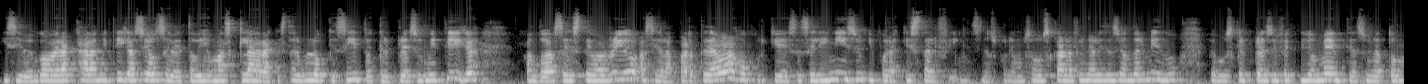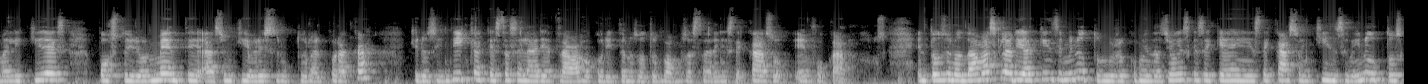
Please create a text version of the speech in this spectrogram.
y si vengo a ver acá la mitigación se ve todavía más clara que está el bloquecito que el precio mitiga cuando hace este barrido hacia la parte de abajo porque este es el inicio y por aquí está el fin. Si nos ponemos a buscar la finalización del mismo, vemos que el precio efectivamente hace una toma de liquidez, posteriormente hace un quiebre estructural por acá, que nos indica que esta es el área de trabajo que ahorita nosotros vamos a estar en este caso enfocándonos. Entonces nos da más claridad 15 minutos. Mi recomendación es que se queden en este caso en 15 minutos,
